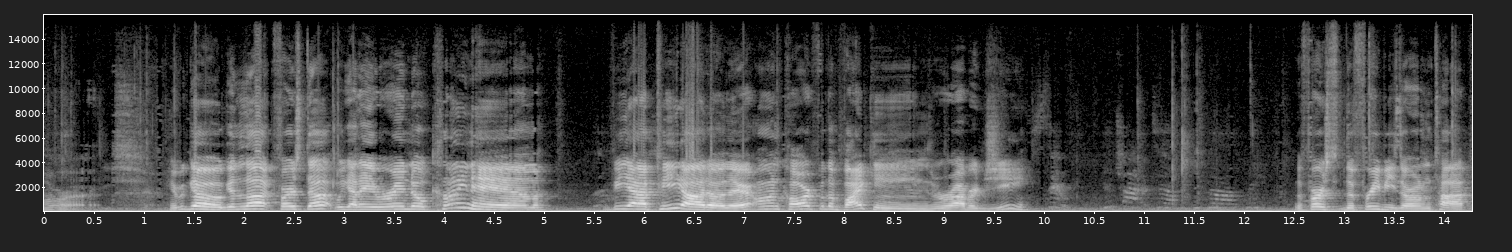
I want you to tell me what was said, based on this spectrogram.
All right. Here we go. Good luck. First up, we got a Randall Cunningham VIP auto there on card for the Vikings. Robert G. The first, the freebies are on top.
